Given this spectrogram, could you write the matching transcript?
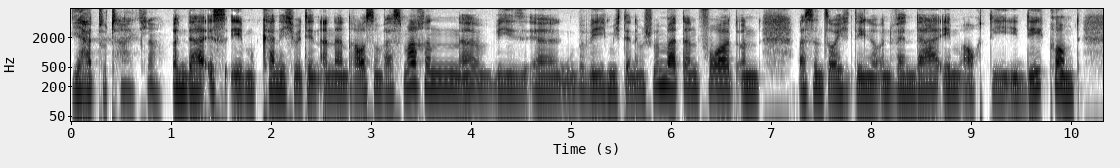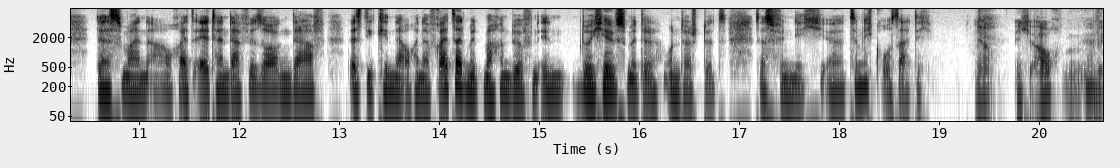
Ja, total, klar. Und da ist eben, kann ich mit den anderen draußen was machen? Ne? Wie äh, bewege ich mich denn im Schwimmbad dann fort? Und was sind solche Dinge? Und wenn da eben auch die Idee kommt, dass man auch als Eltern dafür sorgen darf, dass die Kinder auch in der Freizeit mitmachen dürfen, in, durch Hilfsmittel unterstützt, das finde ich äh, ziemlich großartig. Ja, ich auch. Ja.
